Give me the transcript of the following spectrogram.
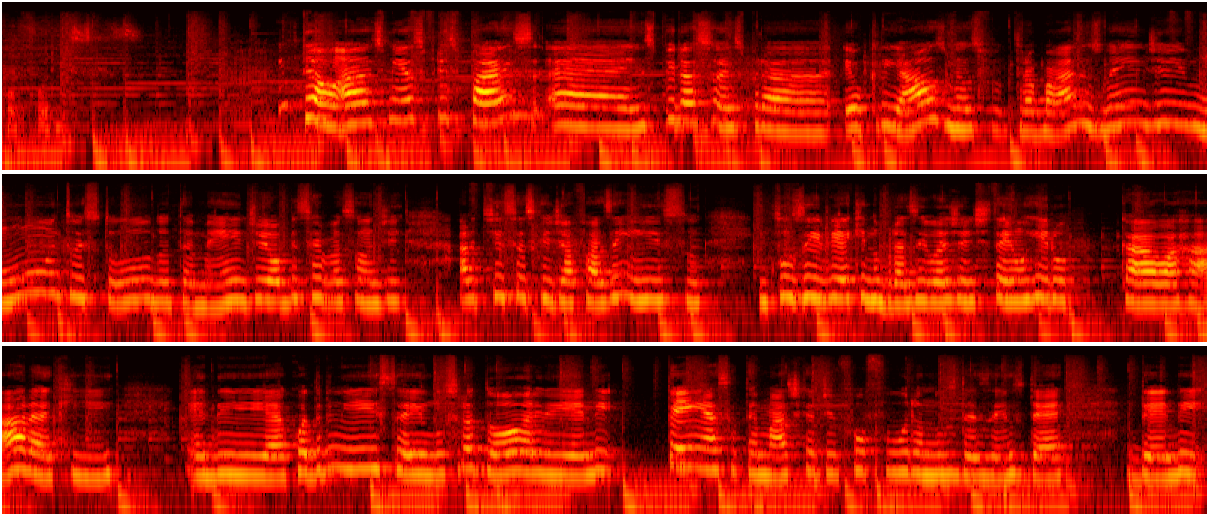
fofurices. Então, as minhas principais é, inspirações para eu criar os meus trabalhos vêm de muito estudo também, de observação de artistas que já fazem isso. Inclusive, aqui no Brasil, a gente tem o Hiro Kawahara, que ele é quadrinista e ilustrador, e ele tem essa temática de fofura nos desenhos de, dele.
